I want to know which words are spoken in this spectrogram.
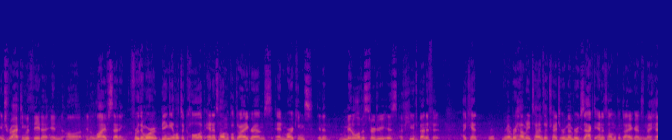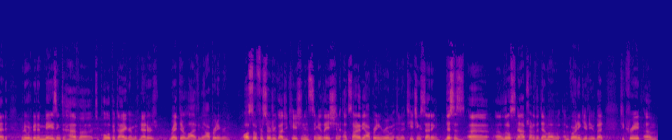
interacting with data in uh, in a live setting. Furthermore, being able to call up anatomical diagrams and markings in the middle of a surgery is a huge benefit. I can't re- remember how many times I've tried to remember exact anatomical diagrams in my head when it would have been amazing to have uh, to pull up a diagram of Netter's right there live in the operating room. Also, for surgical education and simulation outside of the operating room in the teaching setting, this is a, a little snapshot of the demo I'm going to give you, but to create um,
